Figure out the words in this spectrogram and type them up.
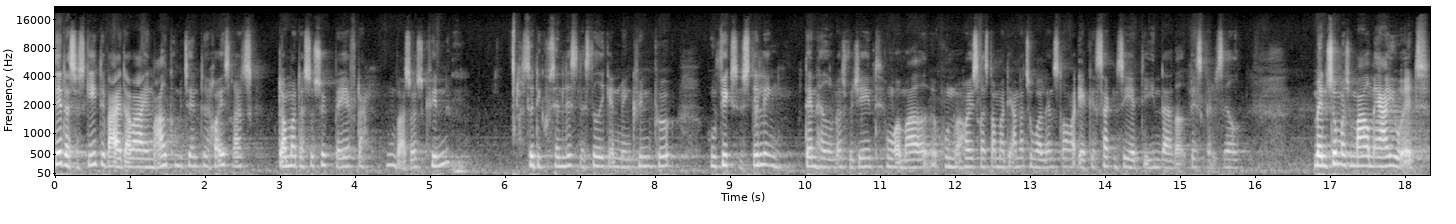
det, der så skete, det var, at der var en meget kompetent højesteretsdommer, der så søgte bagefter. Hun var så også kvinde. Så de kunne sende listen afsted igen med en kvinde på. Hun fik så stillingen. Den havde hun også fortjent. Hun var, meget, hun var højesteretsdommer, de andre to var landsdommer. Jeg kan sagtens se, at det er hende, der har været bedst kvalificeret. Men summa summarum er jo, at...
